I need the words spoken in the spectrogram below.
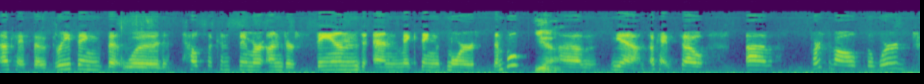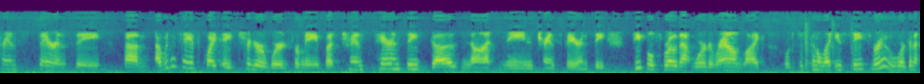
Okay, so three things that would help the consumer understand and make things more simple. Yeah. Um, yeah. Okay, so uh, first of all, the word transparency. Um, I wouldn't say it's quite a trigger word for me, but transparency does not mean transparency. People throw that word around like, we're just going to let you see through. We're going to,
